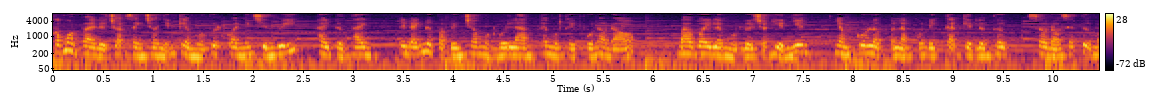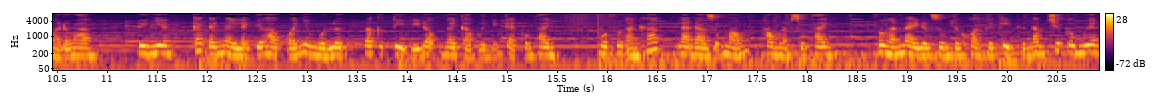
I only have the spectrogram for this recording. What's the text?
Có một vài lựa chọn dành cho những kẻ muốn vượt qua những chiến lũy hay tường thanh để đánh được vào bên trong một ngôi làng hay một thành phố nào đó. Bao vây là một lựa chọn hiển nhiên nhằm cô lập và làm quân địch cạn kiệt lương thực, sau đó sẽ tự mở đầu hàng. Tuy nhiên, cách đánh này lại tiêu hao quá nhiều nguồn lực và cực kỳ bị động ngay cả với những kẻ công thanh. Một phương án khác là đào rỗng móng, hòng làm sụp thanh. Phương án này được dùng từ khoảng thế kỷ thứ 5 trước công nguyên,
